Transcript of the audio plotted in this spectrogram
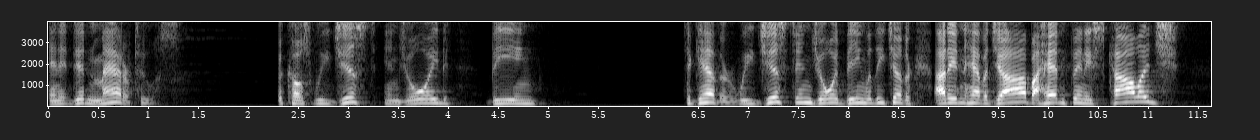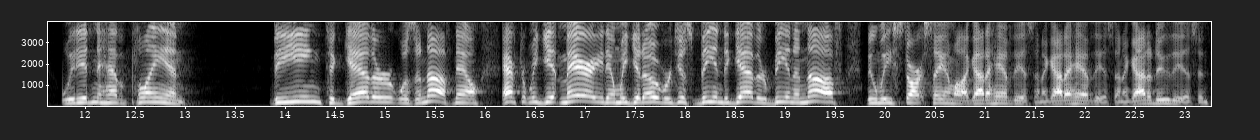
And it didn't matter to us because we just enjoyed being together. We just enjoyed being with each other. I didn't have a job, I hadn't finished college, we didn't have a plan. Being together was enough. Now, after we get married and we get over just being together, being enough, then we start saying, Well, I got to have this, and I got to have this, and I got to do this, and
